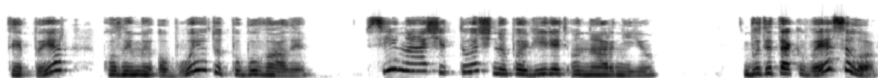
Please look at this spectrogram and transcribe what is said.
Тепер, коли ми обоє тут побували, всі наші точно повірять у Нарнію. Буде так весело.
